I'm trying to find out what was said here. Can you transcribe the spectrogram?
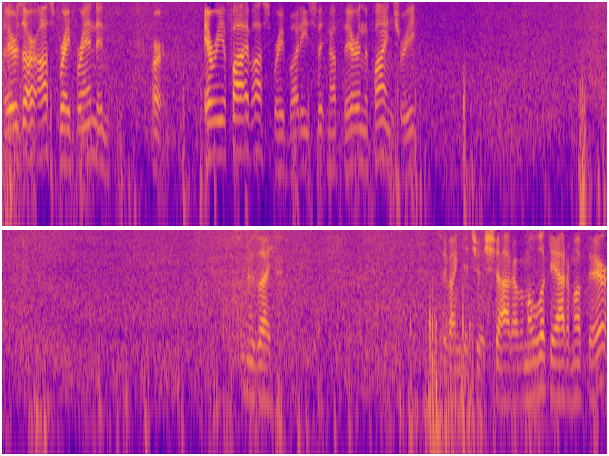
there's our osprey friend and our Area 5 osprey buddy sitting up there in the pine tree. As soon as I let's see if I can get you a shot of him. I'll look at him up there.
